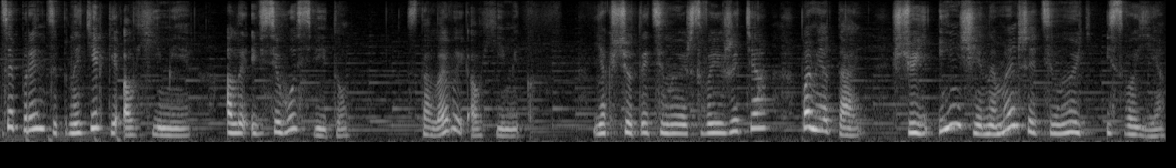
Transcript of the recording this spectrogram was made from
Це принцип не тільки алхімії, але і всього світу. Сталевий алхімік. Якщо ти цінуєш своє життя, пам'ятай, що й інші не менше цінують і своє.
